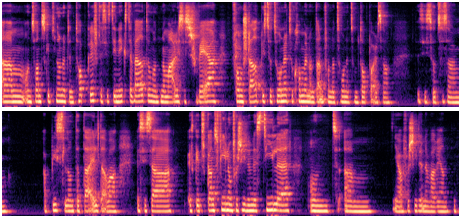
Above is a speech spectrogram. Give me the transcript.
Ähm, und sonst gibt es nur noch den Topgriff, das ist die nächste Wertung. Und normal ist es schwer, vom Start bis zur Zone zu kommen und dann von der Zone zum Top. Also das ist sozusagen ein bisschen unterteilt, aber es ist auch, es geht ganz viel um verschiedene Stile und ähm, ja, verschiedene Varianten.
